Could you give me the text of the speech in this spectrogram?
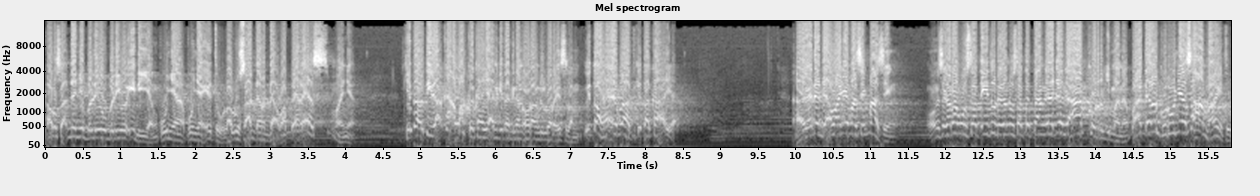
Kalau seandainya beliau-beliau ini yang punya punya itu lalu sadar dakwah beres semuanya. Kita tidak kalah kekayaan kita dengan orang di luar Islam. Kita hebat kita kaya. Akhirnya dakwanya masing-masing. Sekarang ustadz itu dengan ustadz tetangga aja nggak akur gimana. Padahal gurunya sama itu.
